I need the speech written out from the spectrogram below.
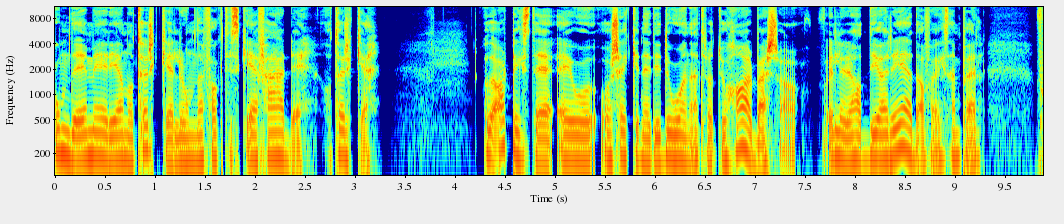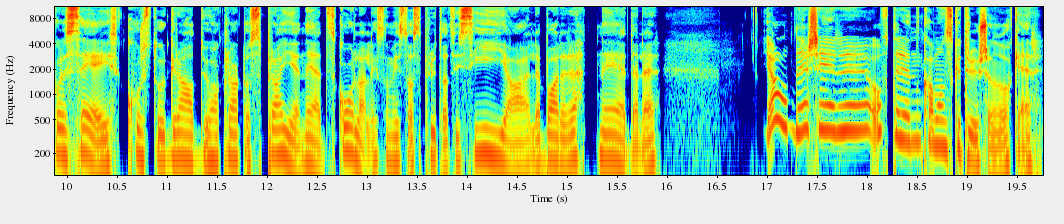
om det er mer igjen å tørke, eller om det faktisk er ferdig å tørke. Og det artigste er jo å sjekke ned i doen etter at du har bæsja, eller hatt diaré, da, for eksempel. For å se i hvor stor grad du har klart å spraye ned skåla, liksom hvis du har spruta til sida, eller bare rett ned, eller Ja, det skjer eh, oftere enn hva man skulle tro, skjønner dere.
